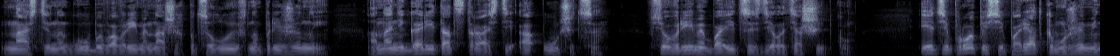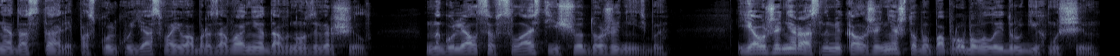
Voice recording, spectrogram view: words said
Настина губы во время наших поцелуев напряжены. Она не горит от страсти, а учится. Все время боится сделать ошибку. Эти прописи порядком уже меня достали, поскольку я свое образование давно завершил. Нагулялся в сласть еще до женитьбы. Я уже не раз намекал жене, чтобы попробовала и других мужчин,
